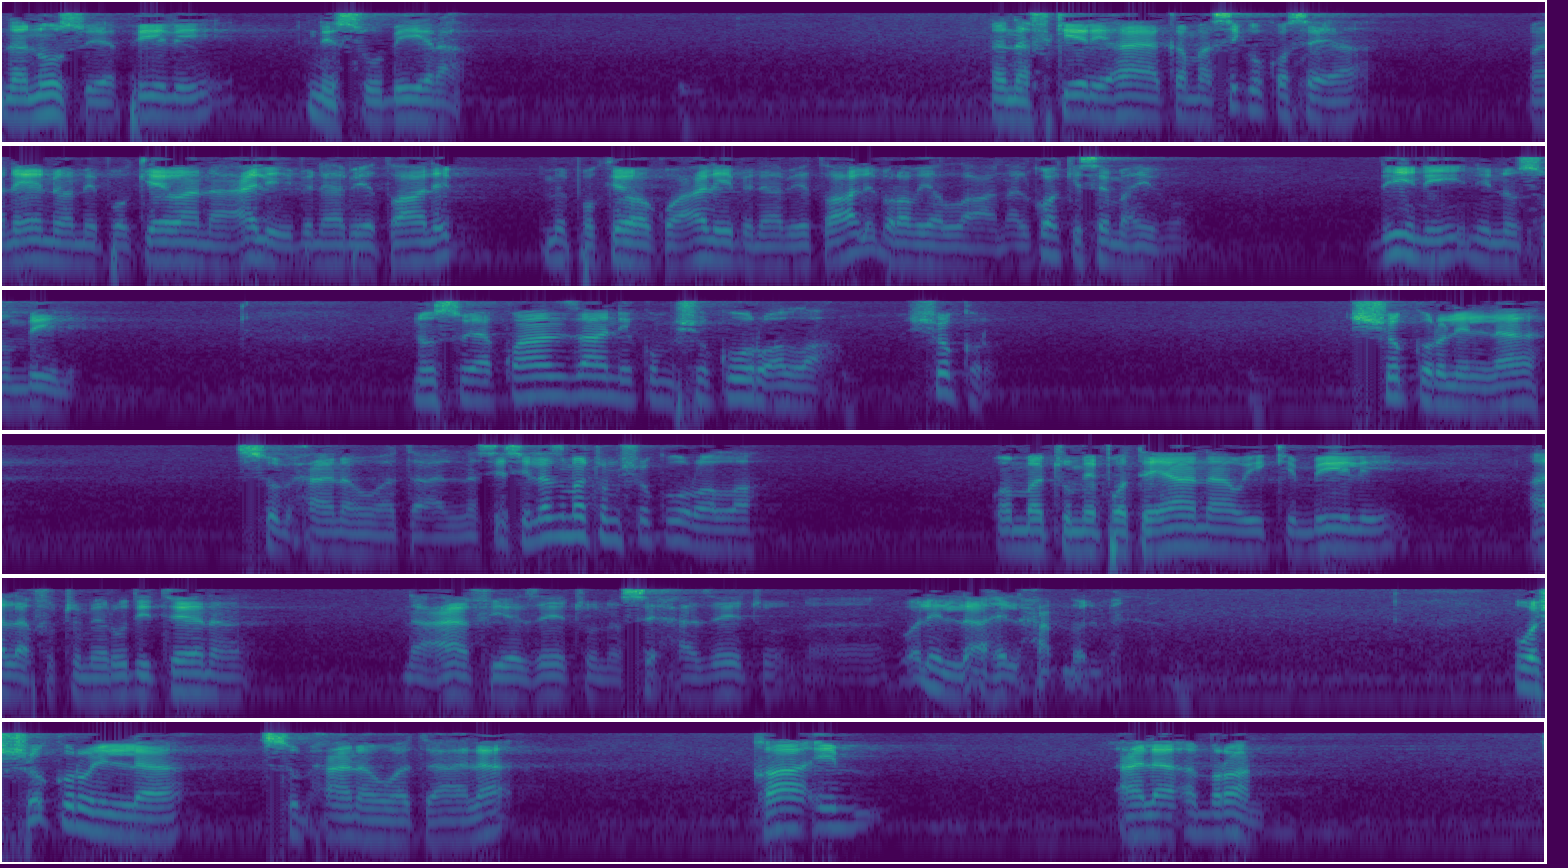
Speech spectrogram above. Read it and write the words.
Na nusu ya pili ni subira. Na nafikiri haya kama sikukosea maneno yamepokewa na Ali ibn Abi Talib imepokewa kwa Ali ibn Abi Talib radhiyallahu anhu. Alikuwa akisema hivyo. Dini ni nusu mbili nusu ya kwanza ni kumshukuru Allah shukr shukru lillah subhanahu wa ta'ala na sisi lazima tumshukuru Allah kwamba tumepoteana wiki mbili alafu tumerudi tena na afya zetu na siha zetu na walillahi alhamdulillah والشكر لله سبحانه وتعالى قائم على أمران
